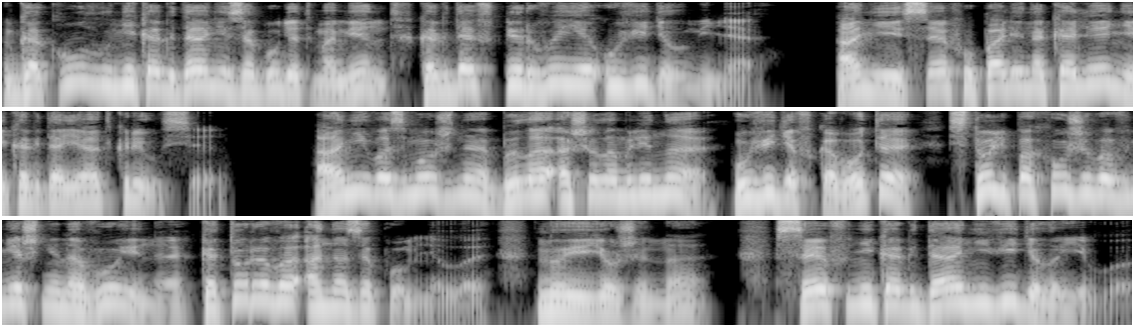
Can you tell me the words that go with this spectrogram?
Гакул никогда не забудет момент, когда впервые увидел меня. Ани и Сеф упали на колени, когда я открылся. Ани, возможно, была ошеломлена, увидев кого-то, столь похожего внешне на воина, которого она запомнила, но ее жена, Сеф, никогда не видела его.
